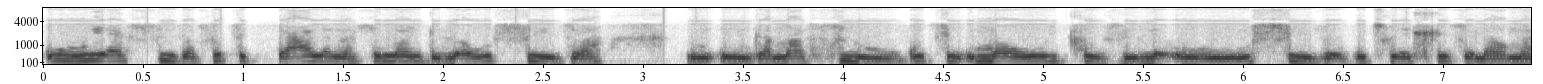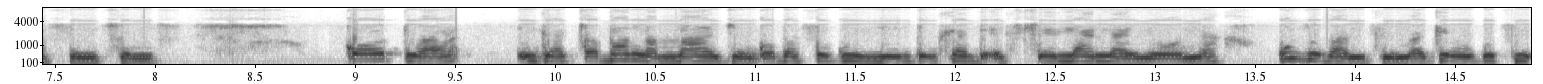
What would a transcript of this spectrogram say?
uyasiza futhi kudala nasemandulo usizwa ngama flu ukuthi uma uyiphuzile usize ukuthi wehlise lawo ma symptoms kodwa ngiyacabanga manje ngoba sekuyinto mhlambe esitshelana yona uzoba nzima ke ukuthi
